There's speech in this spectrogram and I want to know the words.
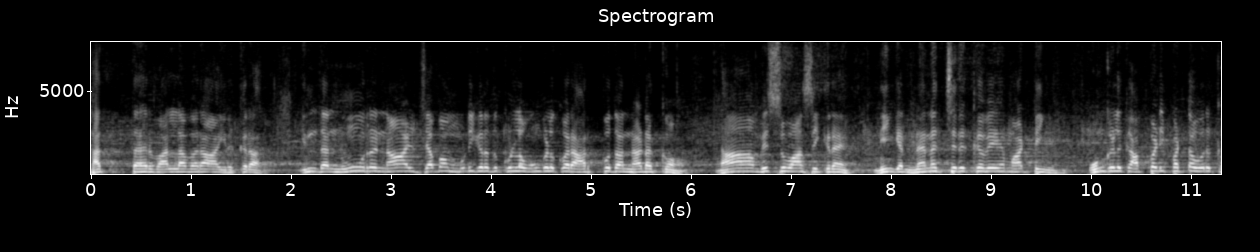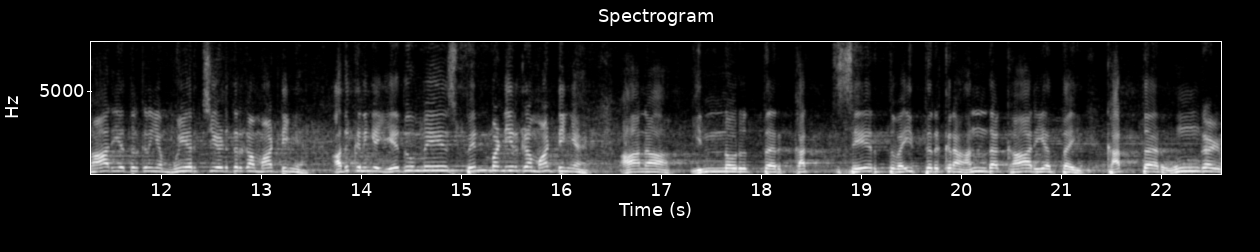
கத்தர் வல்லவரா இருக்கிறார் இந்த நூறு நாள் ஜெபம் முடிகிறதுக்குள்ள உங்களுக்கு ஒரு அற்புதம் நடக்கும். நான் விசுவாசிக்கிறேன். நீங்க நினைச்சிருக்கவே மாட்டீங்க. உங்களுக்கு அப்படிப்பட்ட ஒரு காரியத்திற்கு நீங்க முயற்சி எடுத்திருக்க மாட்டீங்க. அதுக்கு நீங்க எதுவுமே ஸ்பெண்ட் பண்ணியிருக்க மாட்டீங்க. ஆனா இன்னொருத்தர் கத் சேர்த்து வைத்திருக்கிற அந்த காரியத்தை கர்த்தர் உங்கள்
